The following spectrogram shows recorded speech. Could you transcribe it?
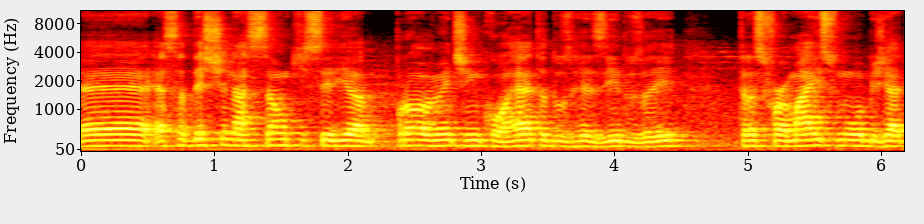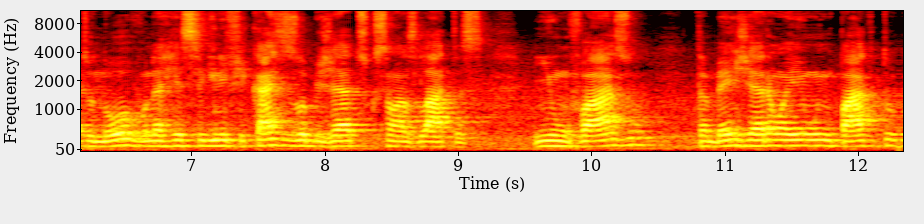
é, essa destinação que seria provavelmente incorreta dos resíduos aí, transformar isso num objeto novo, né, ressignificar esses objetos que são as latas em um vaso, também geram aí um impacto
